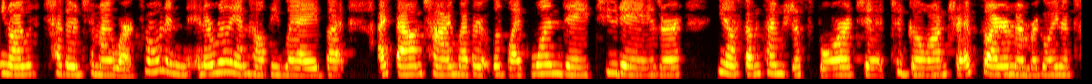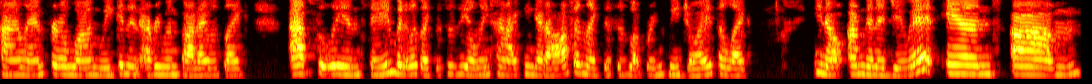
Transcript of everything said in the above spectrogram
you know, I was tethered to my work phone in, in a really unhealthy way. But I found time, whether it was like one day, two days, or you know, sometimes just four to to go on trips. So I remember going to Thailand for a long weekend and everyone thought I was like absolutely insane, but it was like this is the only time I can get off and like this is what brings me joy. So like you know, I'm going to do it. And um,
